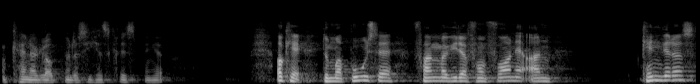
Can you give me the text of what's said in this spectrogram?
Und keiner glaubt nur, dass ich jetzt Christ bin. Ja. Okay, du mal Buße, fang mal wieder von vorne an, Kennen wir das?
